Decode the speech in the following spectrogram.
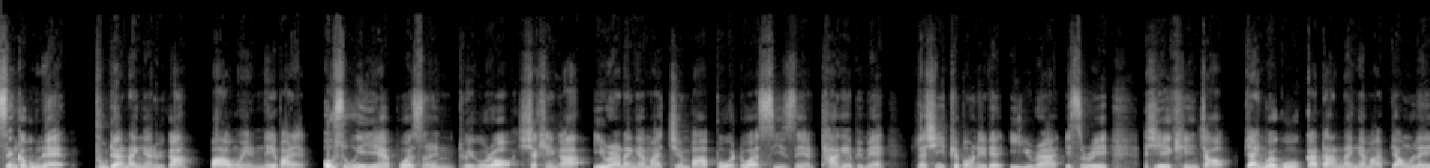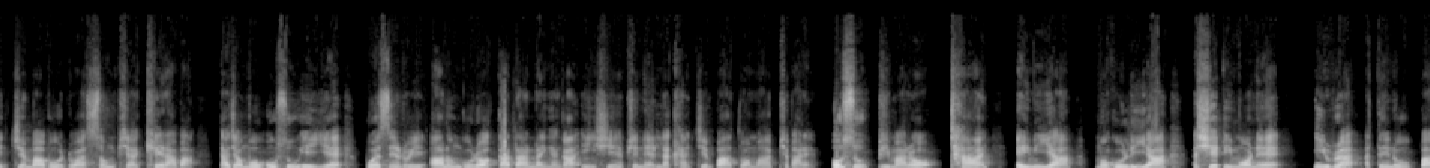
စင်ကာပူနဲ့ဘူတန်နိုင်ငံတွေက ပါဝင်နေပါတယ်။အုပ်စု A ရဲ့ပွဲစဉ်တွေကိုတော့ရခိုင်ကအီရန်နိုင်ငံမှာကျင်းပဖို့အတွက်စီစဉ်ထားခဲ့ပေမဲ့လက်ရှိဖြစ်ပေါ်နေတဲ့အီရန်အစ္စရေးအရေးခင်းကြောင့်ပြိုင်ပွဲကိုကာတာနိုင်ငံမှာပြောင်းလဲကျင်းပဖို့အတွက်ဆုံးဖြတ်ခဲ့တာပါ။ဒါကြောင့်မို့အုပ်စု A ရဲ့ပွဲစဉ်တွေအားလုံးကိုတော့ကာတာနိုင်ငံကအင်ရှင်အဖြစ်နဲ့လက်ခံကျင်းပသွားမှာဖြစ်ပါတယ်။အုပ်စု B မှာတော့ထိုင်းအိန္ဒိယမွန်ဂိုလီးယားအရှေ့တီမောနဲ့အီရတ်အသင်းတို့ပါ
